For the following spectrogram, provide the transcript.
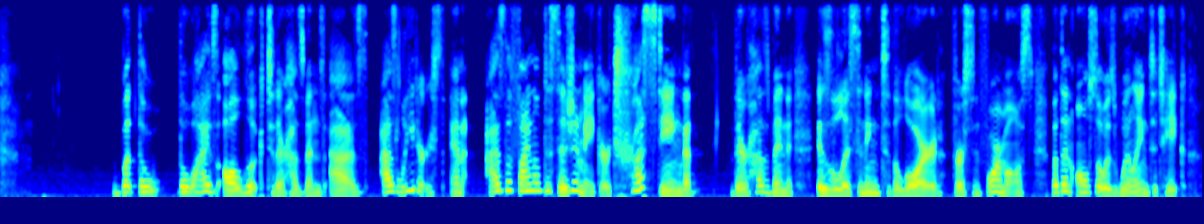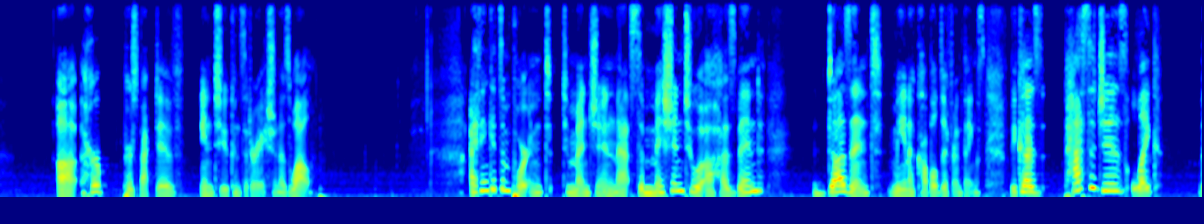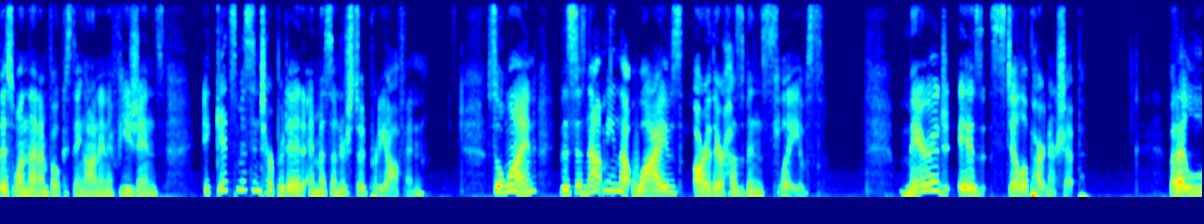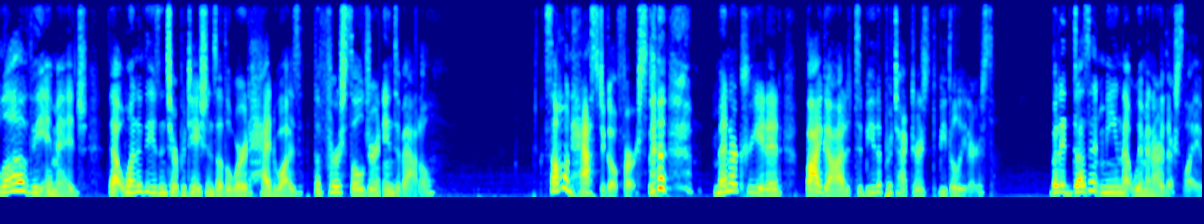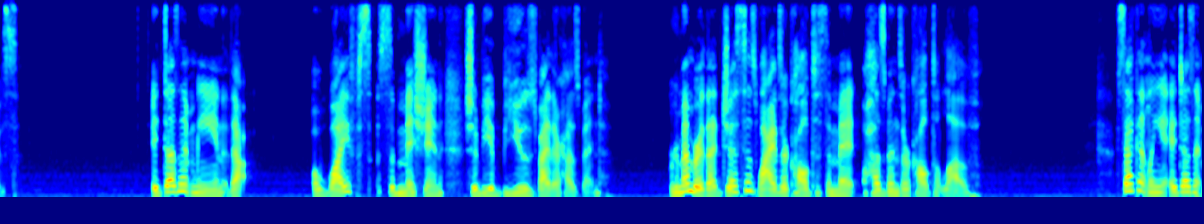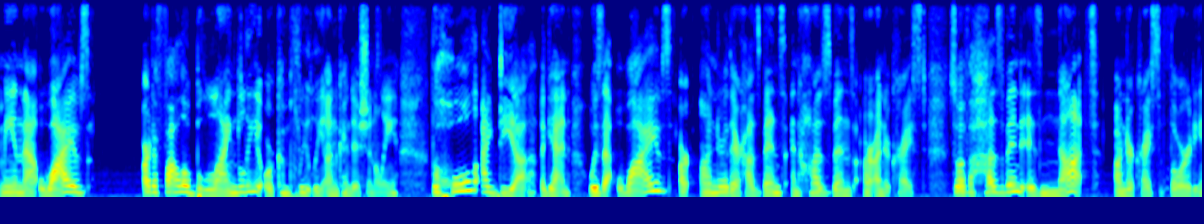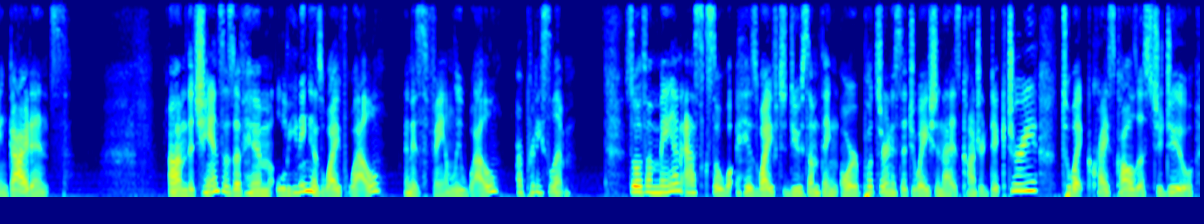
But the the wives all look to their husbands as as leaders and as the final decision maker, trusting that their husband is listening to the Lord first and foremost, but then also is willing to take uh, her perspective into consideration as well. I think it's important to mention that submission to a husband doesn't mean a couple different things because passages like this one that I'm focusing on in Ephesians, it gets misinterpreted and misunderstood pretty often. So, one, this does not mean that wives are their husband's slaves. Marriage is still a partnership. But I love the image that one of these interpretations of the word head was the first soldier into battle. Someone has to go first. Men are created by God to be the protectors, to be the leaders. But it doesn't mean that women are their slaves. It doesn't mean that a wife's submission should be abused by their husband. Remember that just as wives are called to submit, husbands are called to love. Secondly, it doesn't mean that wives are to follow blindly or completely unconditionally. The whole idea, again, was that wives are under their husbands and husbands are under Christ. So if a husband is not under Christ's authority and guidance, um, the chances of him leading his wife well and his family well are pretty slim. So if a man asks a, his wife to do something or puts her in a situation that is contradictory to what Christ calls us to do,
